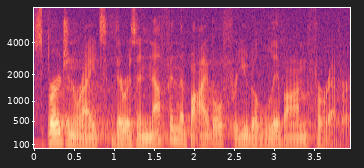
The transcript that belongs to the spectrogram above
Spurgeon writes, There is enough in the Bible for you to live on forever.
